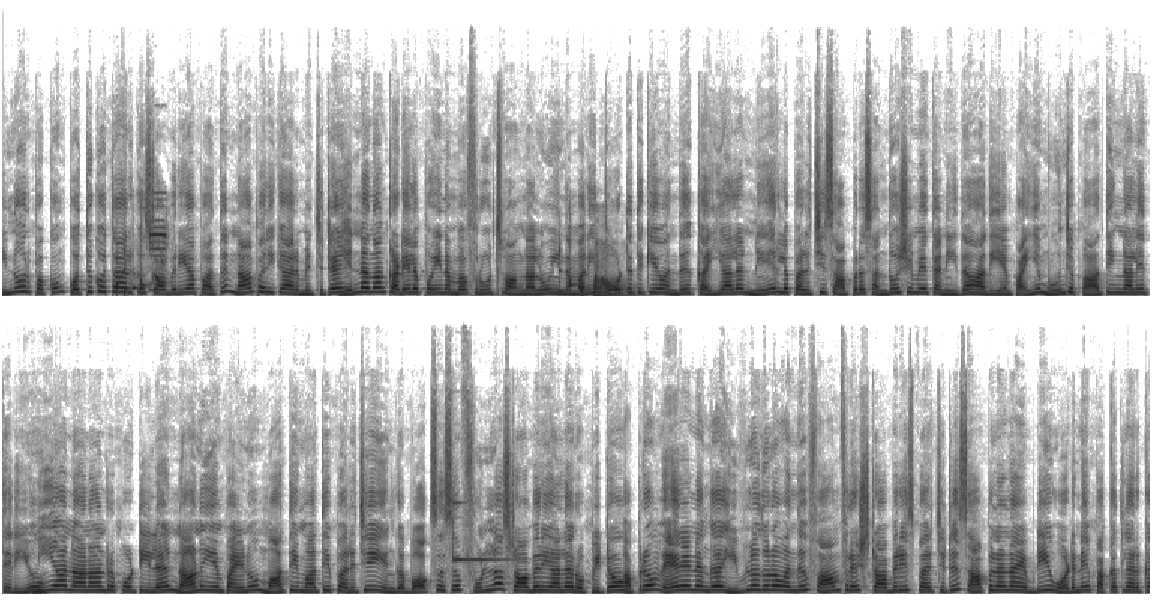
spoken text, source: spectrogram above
இன்னொரு பக்கம் கொத்து கொத்தா இருக்க ஸ்ட்ராபெரியாக பார்த்து நான் பறிக்க ஆரம்பிச்சிட்டேன். என்னதான் கடையில் போய் நம்ம ஃப்ரூட்ஸ் வாங்கினாலும் இந்த மாதிரி தோட்டத்துக்கே வந்து கையால் நேரில் பறித்து சாப்பிட்ற சந்தோஷமே தனி தான். அது என் பையன் மூஞ்ச பார்த்தீங்கனாலே தெரியும். நீயா நானான்ற போட்டியில் நானும் என் பையனும் மாற்றி மாற்றி பறித்து எங்கள் பாக்ஸஸை ஃபுல்லாக ஸ்ட்ராபெரியால ரொப்பிட்டோம். அப்புறம் வேற என்னங்க இவ்வளோ தூரம் வந்து ஃபார்ம் ஃப்ரெஷ் ஸ்ட்ராபெரிஸ் பறிச்சுட்டு சாப்பிடலனா எப்படி? உடனே பக்கத்தில் இருக்க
